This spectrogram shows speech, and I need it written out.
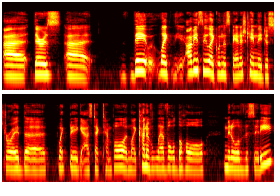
uh there was uh they like obviously like when the Spanish came they destroyed the like big Aztec temple and like kind of leveled the whole middle of the city.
